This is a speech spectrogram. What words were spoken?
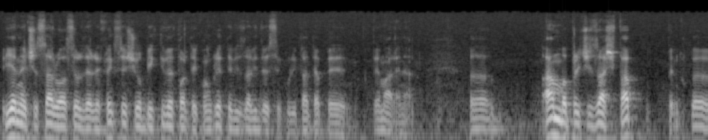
e necesar o astfel de reflexe și obiective foarte concrete vis-a-vis -vis de securitatea pe, pe Marea Neagră. Uh, am precizat și fapt, pentru că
